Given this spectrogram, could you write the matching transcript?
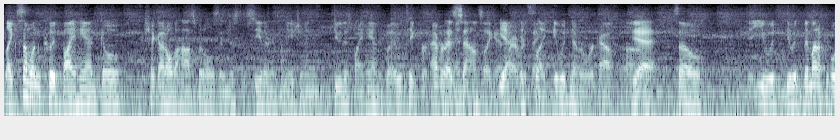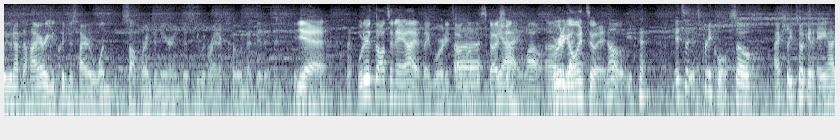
like someone could by hand go check out all the hospitals and just see their information and do this by hand, but it would take forever. That and- sounds like it yeah, it's like it would never work out. Um, Yeah. So you would, you would the amount of people you would have to hire, you could just hire one software engineer and just he would write a code that did it. Yeah. what are your thoughts on AI? Like we're already talking Uh, about discussion. AI, wow. Uh, we're gonna go into it. No, yeah. it's it's pretty cool. So I actually took an AI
